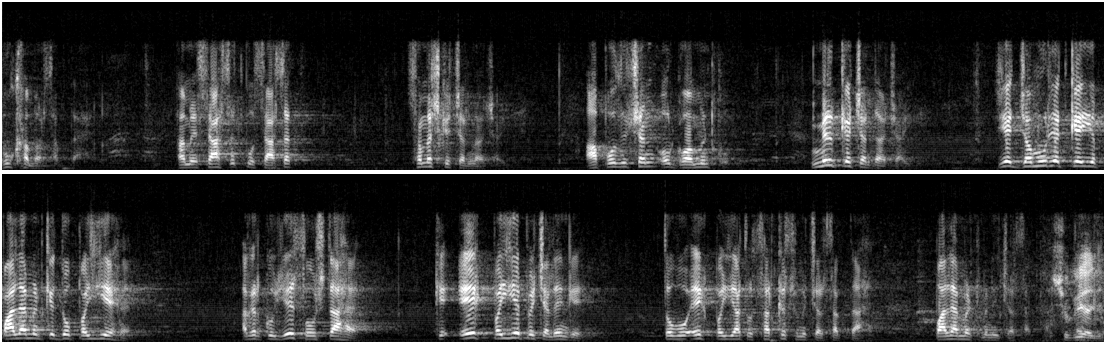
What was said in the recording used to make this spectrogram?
भूखा मर सकता है। हमें सियासत को सियासत समझ के चलना चाहिए। अपोजिशन और गवर्नमेंट को मिल के चलना चाहिए। ये जमहूरियत के, ये पार्लियामेंट के दो पहिए हैं। अगर कोई ये सोचता है कि एक पहिए पे चलेंगे तो वो एक पहिया तो सर्कस में चल सकता है, पार्लियामेंट में नहीं चल सकता। शुक्रिया जी,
